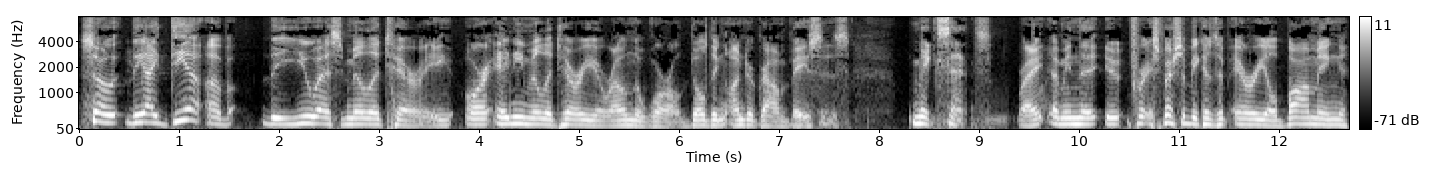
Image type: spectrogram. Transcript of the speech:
So the idea of the U.S. military or any military around the world building underground bases makes sense, right? I mean, the, for especially because of aerial bombing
